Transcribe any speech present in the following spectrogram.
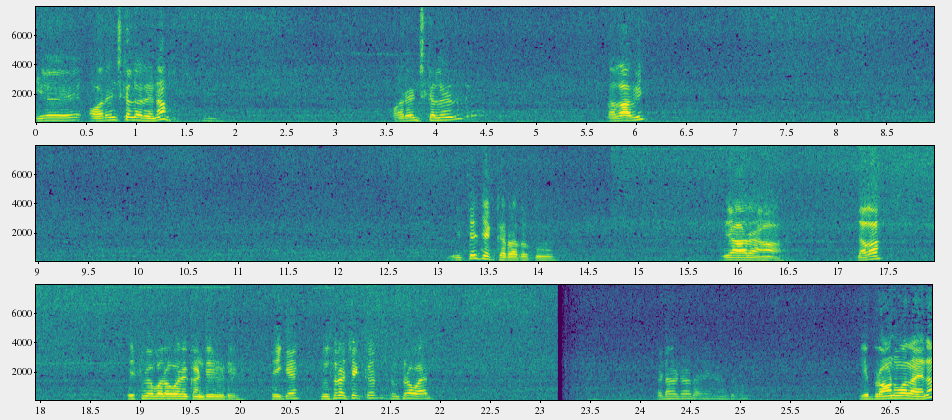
ये ऑरेंज कलर है ना? ऑरेंज कलर लगा अभी। नीचे चेक कर रहा था तू। ये आ रहा है हाँ। लगा। इसमें बराबर है कंटिन्यूटी ठीक है, दूसरा चेक कर, दूसरा वायर हटा हटा ये ब्राउन वाला है ना?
